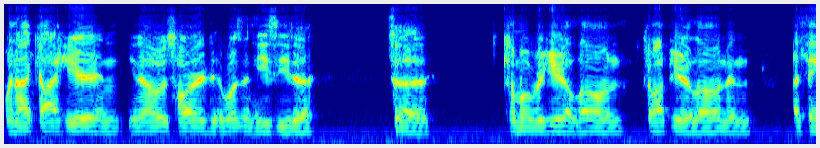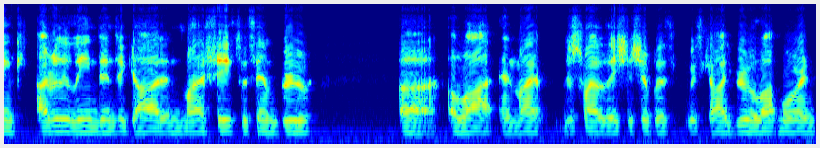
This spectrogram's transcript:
when I got here, and you know, it was hard. It wasn't easy to to come over here alone, come up here alone, and I think I really leaned into God, and my faith with Him grew uh, a lot, and my just my relationship with with God grew a lot more, and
